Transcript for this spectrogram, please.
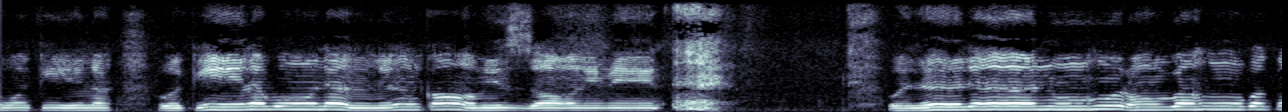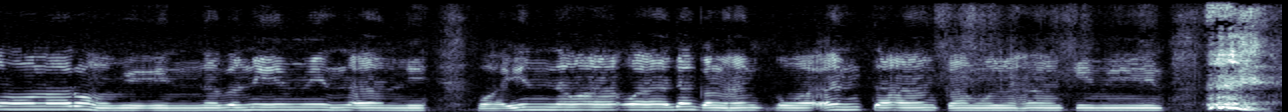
وكيل وكيل بولا للقوم الظالمين ونادى نوح ربه فقال رب إن بني من أهلي وإن وعدك الحق وأنت أحكم الحاكمين.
